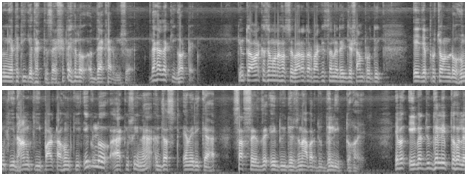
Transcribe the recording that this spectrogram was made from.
দুনিয়াতে টিকে থাকতে চায়, সেটাই হলো দেখার বিষয়। দেখা যাক কি ঘটে। কিন্তু আমার কাছে মনে হচ্ছে ভারত আর পাকিস্তানের এই যে সাম্প্রতিক, এই যে প্রচণ্ড হুমকি, ধামকি, পাল্টা হুমকি, এগুলো আর কিছুই না, জাস্ট আমেরিকা চাচ্ছে যে এই দুই দেশজন আবার যুদ্ধে লিপ্ত হয়। এবং এইবার যুদ্ধে লিপ্ত হলে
